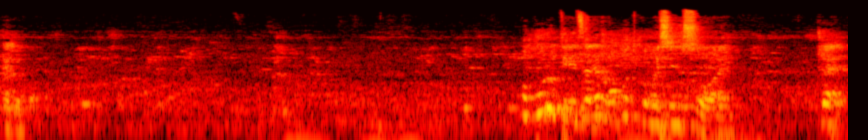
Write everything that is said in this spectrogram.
Ecco qua. Oppure utilizzare il robot come sensore, cioè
